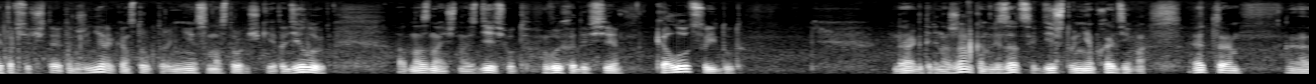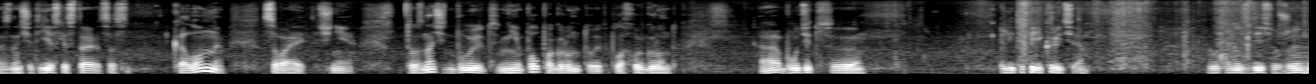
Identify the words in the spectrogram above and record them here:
Это все считают инженеры, конструкторы, не самостройщики. Это делают однозначно. Здесь вот выходы все колодцы идут да, к дренажам, канализации, где что необходимо. Это значит, если ставятся колонны, сваи точнее, то значит будет не пол по грунту, это плохой грунт, а будет э, плита перекрытия. Вот они здесь уже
